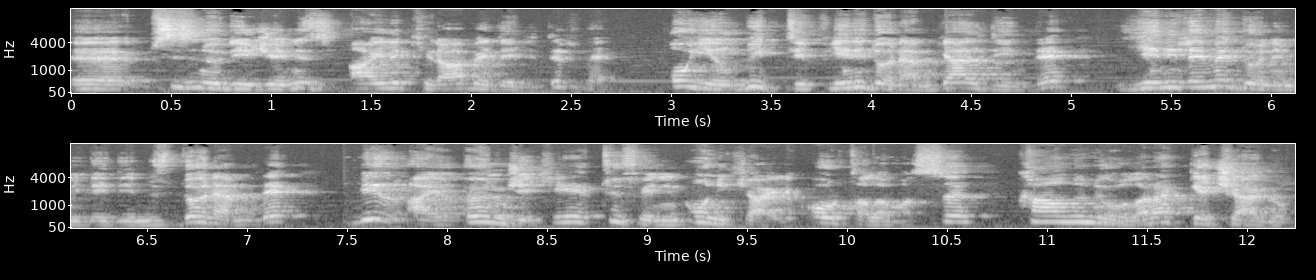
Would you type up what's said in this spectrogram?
e, sizin ödeyeceğiniz aylık kira bedelidir ve o yıl bitip yeni dönem geldiğinde yenileme dönemi dediğimiz dönemde bir ay önceki TÜFE'nin 12 aylık ortalaması kanuni olarak geçerli olur.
